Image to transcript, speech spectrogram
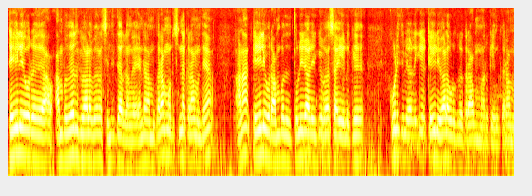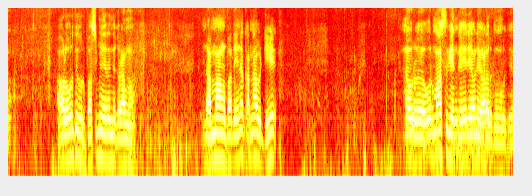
டெய்லி ஒரு அ- ஐம்பது பேருக்கு வேலை வேலை செஞ்சு தான் இருக்காங்க. ஏன்னா நம்ம கிராமம் ஒரு சின்ன கிராமம் தான். ஆனால் டெய்லி ஒரு ஐம்பது தொழிலாளிக்கு விவசாயிகளுக்கு கூலி தொழிலாளிக்கு டெய்லி வேலை கொடுக்குற கிராமமாக இருக்குது எங்கள் கிராமம். அவ்வளோ ஒருத்துக்கு ஒரு பசுமை நிறைந்த கிராமம். இந்த அம்மாங்க பார்த்தீங்கன்னா கண்ணாவட்டி. ஒரு ஒரு மாதத்துக்கு எங்கள் ஏரியாவிலே வேலை இருக்கும் உங்களுக்கு.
